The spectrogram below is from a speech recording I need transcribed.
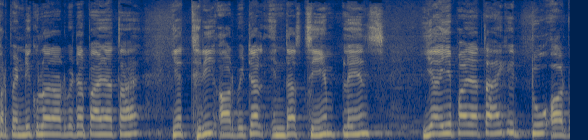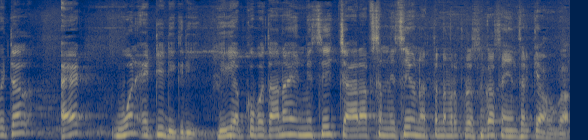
perpendicular orbital पाया जाता है, या three orbital in the same planes या ये पाया जाता है कि टू ऑर्बिटल एट 180 डिग्री ये भी आपको बताना है, इनमें से चार ऑप्शन में से उनहत्तर नंबर प्रश्न का सही आंसर क्या होगा?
